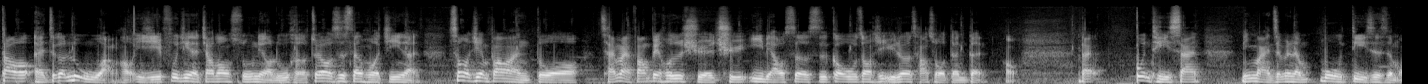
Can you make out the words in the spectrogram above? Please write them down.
到哎，这个路网哦，以及附近的交通枢纽如何？最后是生活机能，生活机能包含很多采买方便，或是学区、医疗设施、购物中心、娱乐场所等等哦。来，问题三，你买这边的目的是什么？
